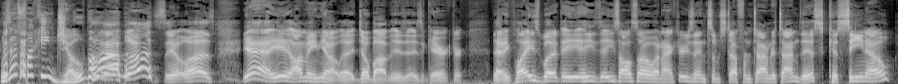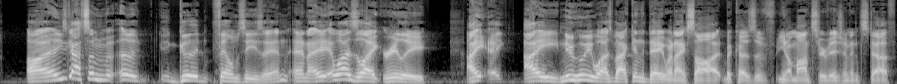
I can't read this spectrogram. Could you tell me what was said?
was that fucking Joe Bob?" it was. It was. Yeah. He, I mean, you know, uh, Joe Bob is, is a character that he plays, but he, he's he's also an actor. He's in some stuff from time to time. This Casino. Uh, he's got some uh, good films he's in, and I, it was like really, I, I I knew who he was back in the day when I saw it because of you know Monster Vision and stuff.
